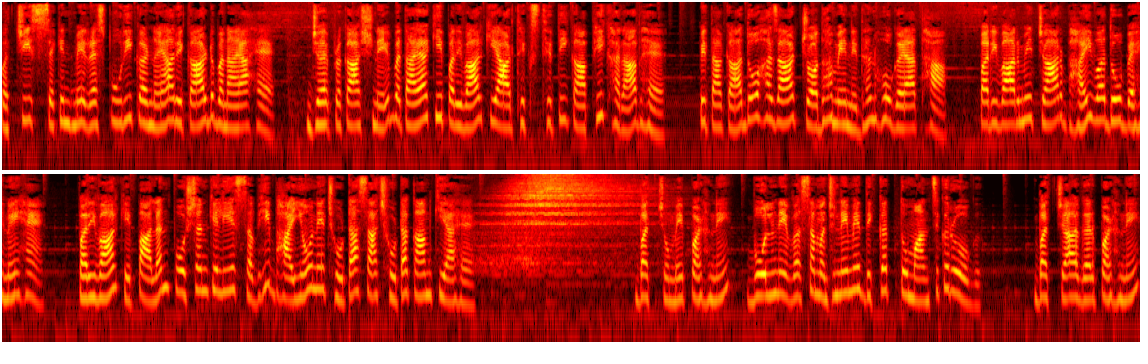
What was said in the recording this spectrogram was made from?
25 सेकंड में रेस पूरी कर नया रिकॉर्ड बनाया है। जयप्रकाश ने बताया कि परिवार की आर्थिक स्थिति काफ़ी खराब है। पिता का 2014 में निधन हो गया था। परिवार में चार भाई व दो बहनें हैं। परिवार के पालन पोषण के लिए सभी भाइयों ने छोटा सा छोटा काम किया है। बच्चों में पढ़ने, बोलने व समझने में दिक्कत तो मानसिक रोग। बच्चा अगर पढ़ने,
